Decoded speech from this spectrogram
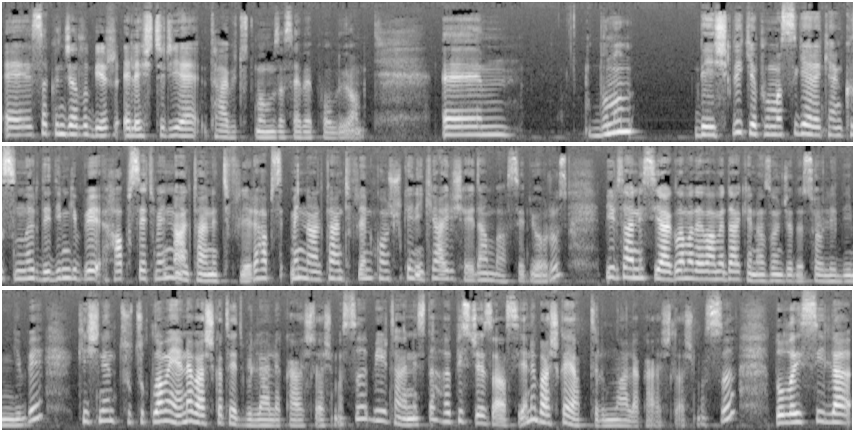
e, sakıncalı bir eleştiri eleştiriye tabi tutmamıza sebep oluyor. Ee, bunun değişiklik yapılması gereken kısımları dediğim gibi hapsetmenin alternatifleri. Hapsetmenin alternatiflerini konuşurken iki ayrı şeyden bahsediyoruz. Bir tanesi yargılama devam ederken az önce de söylediğim gibi kişinin tutuklama yerine başka tedbirlerle karşılaşması. Bir tanesi de hapis cezası yerine başka yaptırımlarla karşılaşması. Dolayısıyla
